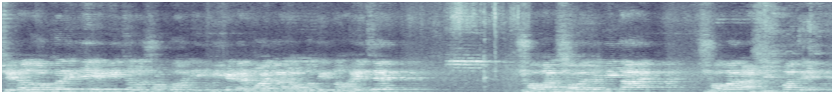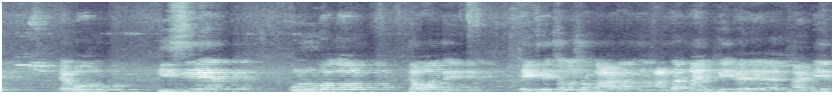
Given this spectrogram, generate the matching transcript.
সেটা লক্ষ্য রেখে এগিয়ে চলো সংঘ এই ক্রিকেটের ময়দানে অবতীর্ণ হয়েছে। সবার সহযোগিতায়, সবার আশীর্বাদে এবং টিসি এর অনুমোদন দেওয়াতে এগিয়ে চলো সঙ্গে আন্ডার নাইনটিন থার্টিন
